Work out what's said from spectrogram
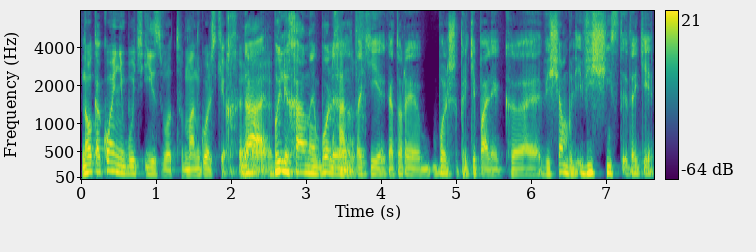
Но какой-нибудь из вот монгольских... э, Да, были ханы более ханов. такие, которые больше прикипали к э, вещам, были вещистые такие.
